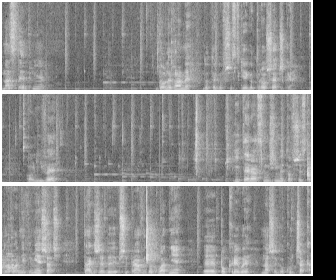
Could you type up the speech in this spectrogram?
Następnie dolewamy do tego wszystkiego troszeczkę oliwy. I teraz musimy to wszystko dokładnie wymieszać, tak żeby przyprawy dokładnie e, pokryły naszego kurczaka.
